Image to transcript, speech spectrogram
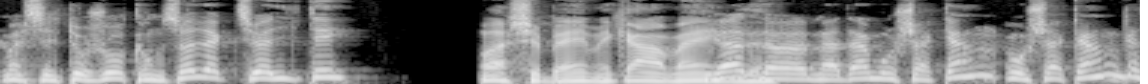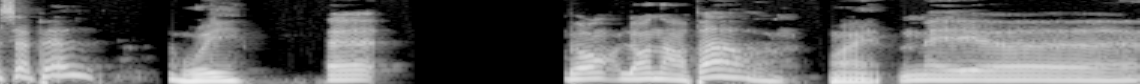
Ouais, c'est toujours comme ça, l'actualité. Ouais, je sais bien, mais quand même. Regarde, là. là, Madame Ochacan, Ochacan, qu'elle s'appelle? Oui, Euh, bon, là, on en parle, ouais. mais euh,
